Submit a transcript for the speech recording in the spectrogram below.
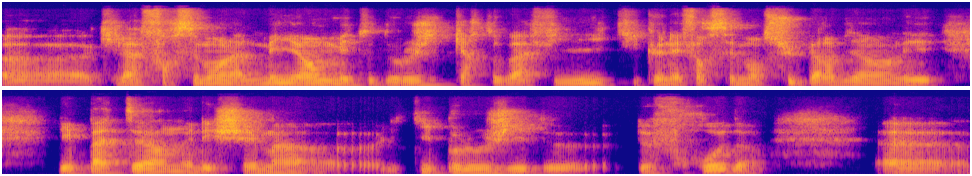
euh, qu'il a forcément la meilleure méthodologie de cartographie, qu'il connaît forcément super bien les, les patterns, les schémas, euh, les typologies de, de fraude. Euh,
